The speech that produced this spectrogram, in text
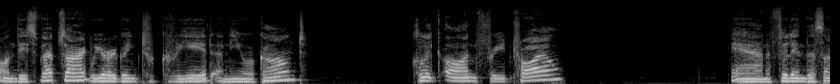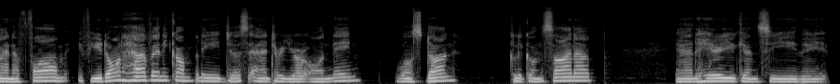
On this website, we are going to create a new account. Click on free trial and fill in the sign up form. If you don't have any company, just enter your own name. Once done, click on sign up. And here you can see the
